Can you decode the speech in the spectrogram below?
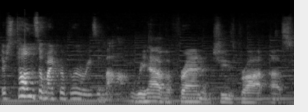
There's tons of microbreweries in Baja. we have a friend and she's brought us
